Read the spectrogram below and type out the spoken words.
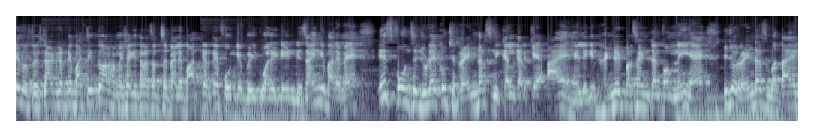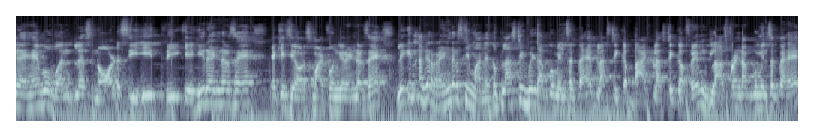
चलिए दोस्तों स्टार्ट करते हैं बातचीत को और हमेशा की तरह सबसे पहले बात करते हैं फ़ोन के बिल्ड क्वालिटी एंड डिज़ाइन के बारे में। इस फ़ोन से जुड़े कुछ रेंडर्स निकल करके आए हैं, लेकिन 100 परसेंट कंफर्म नहीं है कि जो रेंडर्स बताए गए हैं, वो वन प्लस नॉर्ड सीई थ्री के ही रेंडर्स हैं या किसी और स्मार्टफ़ोन के रेंडर्स हैं। लेकिन अगर रेंडर्स की माने तो प्लास्टिक बिल्ड आपको मिल सकता है प्लास्टिक का बैक प्लास्टिक का फ्रेम ग्लास फ्रंट आपको मिल सकता है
